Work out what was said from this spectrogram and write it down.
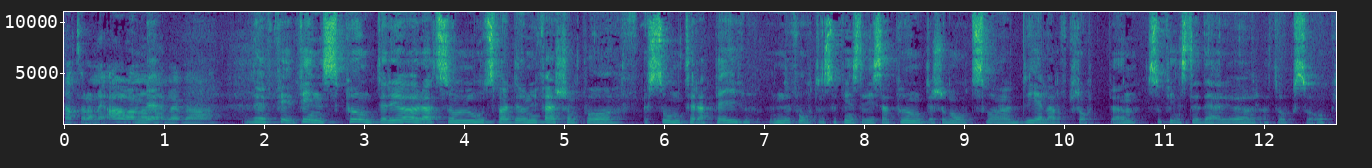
nervtrådarna i öronen Nej. eller vad? Det finns punkter i örat som motsvarar, det ungefär som på zonterapi under foten så finns det vissa punkter som motsvarar delar av kroppen. Så finns det där i örat också. Och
